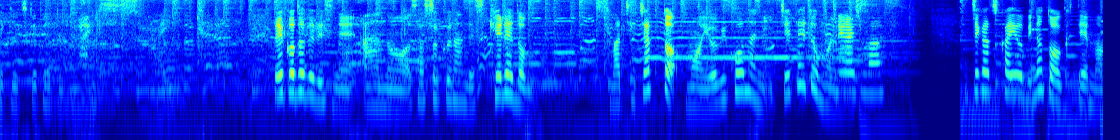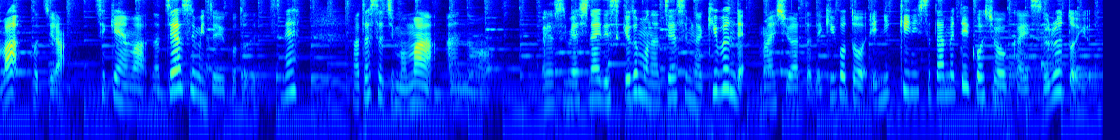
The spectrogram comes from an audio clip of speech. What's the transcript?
い気をつけたいと思います。はい、ということでですねあの早速なんですけれどもまあちゃちゃっともう予備コーナーに行っちゃいたいと思います。ます。8月火曜日のトークテーマはこちら。世間は夏休みということでですね。私たちもまああのお休みはしないですけども夏休みの気分で毎週あった出来事を絵日記にしたためてご紹介するという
